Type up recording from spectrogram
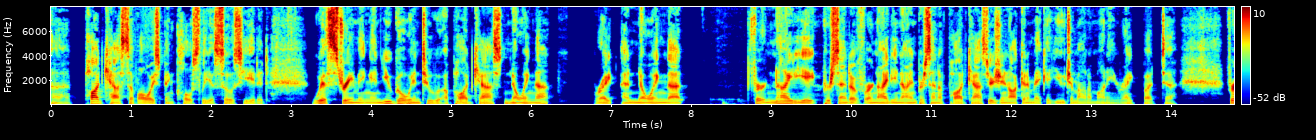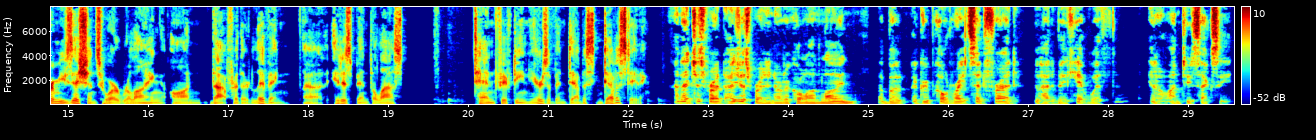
uh, podcasts have always been closely associated with streaming, and you go into a podcast knowing that, right, and knowing that for 98% of or 99% of podcasters you're not going to make a huge amount of money right but uh, for musicians who are relying on that for their living, uh, it has been the last 10, 15 years have been devast- devastating. And I just read, I just read an article online about a group called Right Said Fred, who had a big hit with, you know, I'm Too Sexy.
